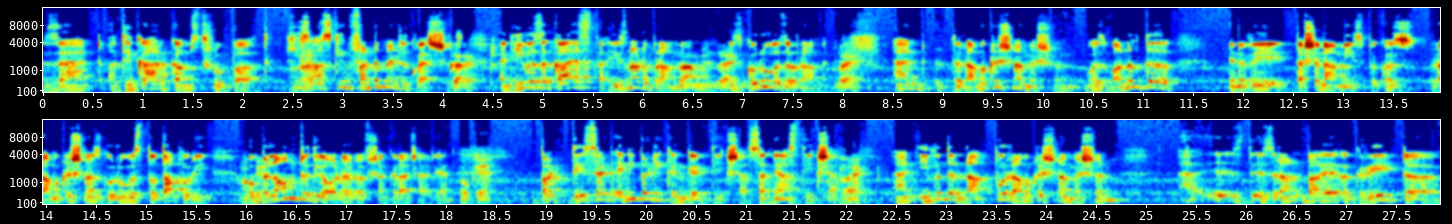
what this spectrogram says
that adhikar comes through birth? He's Right. asking fundamental questions. Correct. And he was a kayastha. He's not a Brahmin. Brahmin, right. His guru was a Brahmin. Right. And the Ramakrishna mission was one of the, in a way, Dashanamis, because Ramakrishna's guru was Totapuri, who Okay. belonged to the order of Shankaracharya. Okay. But they said anybody can get Diksha, Sannyas Diksha. Right. And even the Nagpur Ramakrishna mission uh, is, is run by a great uh,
